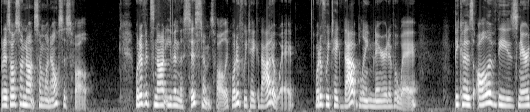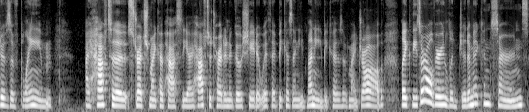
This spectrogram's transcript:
but it's also not someone else's fault. What if it's not even the system's fault? Like, what if we take that away? What if we take that blame narrative away? Because all of these narratives of blame, I have to stretch my capacity. I have to try to negotiate it with it because I need money because of my job. Like, these are all very legitimate concerns.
